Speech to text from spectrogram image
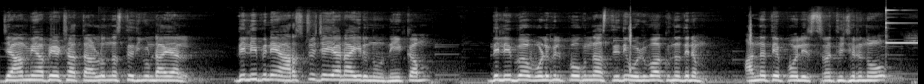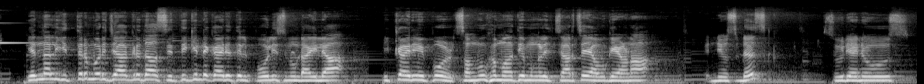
ജാമ്യാപേക്ഷ തള്ളുന്ന സ്ഥിതിയുണ്ടായാൽ ദിലീപിനെ അറസ്റ്റ് ചെയ്യാനായിരുന്നു നീക്കം. ദിലീപ് ഒളിവിൽ പോകുന്ന സ്ഥിതി ഒഴിവാക്കുന്നതിനും അന്നത്തെ പോലീസ് ശ്രദ്ധിച്ചിരുന്നു. എന്നാൽ ഇത്തരമൊരു ജാഗ്രത സിദ്ദിഖിന്റെ കാര്യത്തിൽ പോലീസിനുണ്ടായില്ല. ഇക്കാര്യം ഇപ്പോൾ സമൂഹ മാധ്യമങ്ങളിൽ ചർച്ചയാവുകയാണ്. News desk Surya news.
